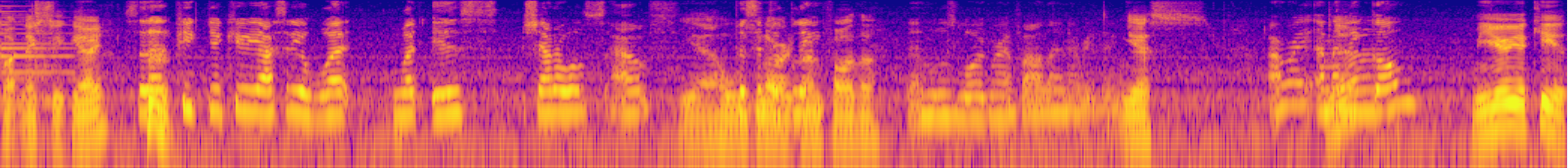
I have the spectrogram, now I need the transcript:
Cut next week, yeah? So that piqued your curiosity of what what is Shadow's house Yeah, who's Lord Grandfather? and who's Lord Grandfather and everything. Yes. All right, Amaliko. Me hear your Kate.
